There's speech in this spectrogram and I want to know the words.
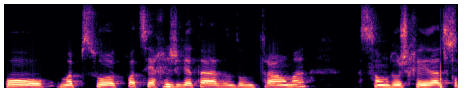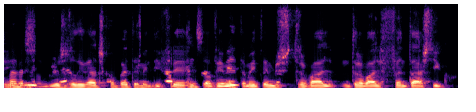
ou uma pessoa que pode ser resgatada de um trauma, são duas realidades Sim, completamente são duas realidades completamente diferentes. Obviamente também temos trabalho, um trabalho fantástico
